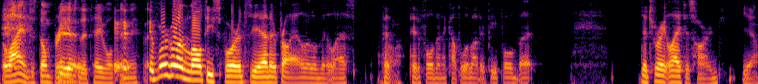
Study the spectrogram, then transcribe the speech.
the Lions just don't bring it to the table to me. But If we're going multi sports, yeah, they're probably a little bit less pit- pitiful than a couple of other people, but Detroit life is hard. yeah.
